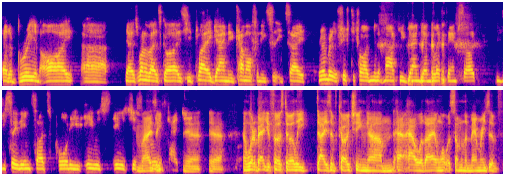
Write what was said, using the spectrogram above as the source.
had a brilliant eye. Uh, you know, he's one of those guys, you'd play a game, you'd come off and he'd, he'd say, remember at the 55 minute mark, you going down the left hand side. Did you see the inside support? He, he was he was just amazing. Yeah, yeah. And what about your first early days of coaching? Um, how, how were they, and what were some of the memories of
